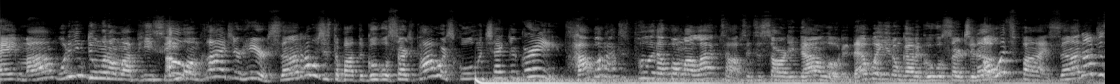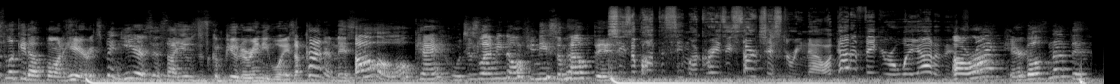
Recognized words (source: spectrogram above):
Hey, Mom, what are you doing on my PC? Oh, I'm glad you're here, son. I was just about to Google search PowerSchool and check your grades. How about I just pull it up on my laptop since it's already downloaded? That way you don't gotta Google search it up. Oh, it's fine, son. I'll just look it up on here. It's been years since I used this computer anyways. I'm kinda missing Oh, okay. Well, just let me know if you need some help then. She's about to see my crazy search history now. I gotta figure a way out of this. All right, here goes nothing.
